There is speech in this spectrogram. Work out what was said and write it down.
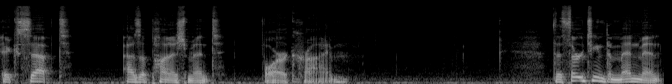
Except as a punishment for a crime. The 13th Amendment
